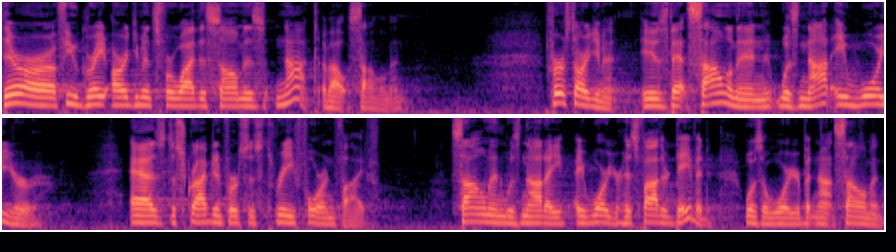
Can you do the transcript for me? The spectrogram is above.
there are a few great arguments for why this psalm is not about Solomon. First argument is that Solomon was not a warrior as described in verses 3, 4, and 5. Solomon was not a, a warrior. His father David was a warrior, but not Solomon.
